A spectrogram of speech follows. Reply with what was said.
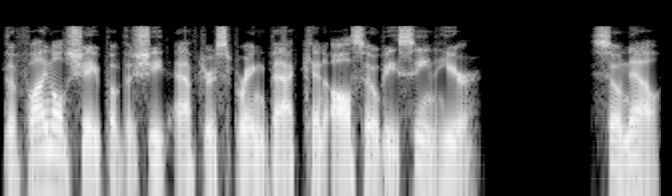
The final shape of the sheet after spring back can also be seen here. So now,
